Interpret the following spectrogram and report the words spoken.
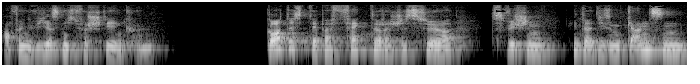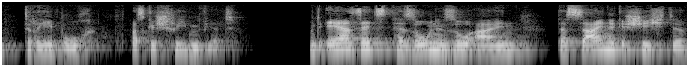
auch wenn wir es nicht verstehen können. Gott ist der perfekte Regisseur zwischen hinter diesem ganzen Drehbuch, was geschrieben wird. Und er setzt Personen so ein, dass seine Geschichte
